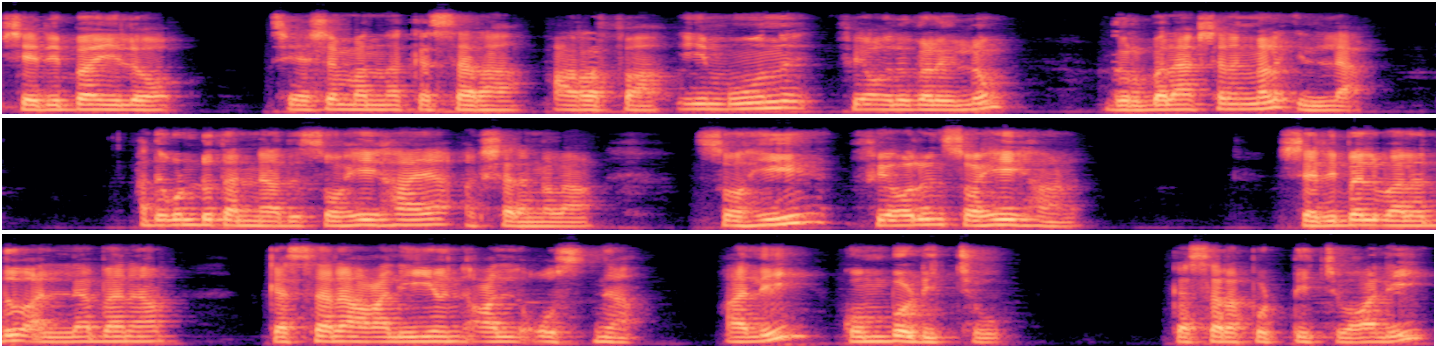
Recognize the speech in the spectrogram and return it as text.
ഷെരിബയിലോ ശേഷം വന്ന കസറ അറഫ ഈ മൂന്ന് ഫിയോലുകളിലും ദുർബലാക്ഷരങ്ങൾ ഇല്ല. അതുകൊണ്ട് തന്നെ അത് സ്വഹിഹായ അക്ഷരങ്ങളാണ്. സ്വഹീ ഫിയോലുൻ സൊഹീഹാണ്. ഷെരിബൽ വലതു അല്ലബന കസറ അലിയുൻ അൽ ഉസ്ന. അലി കൊമ്പൊടിച്ചു. കസറ പൊട്ടിച്ചു. അലി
